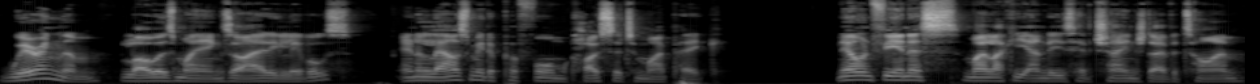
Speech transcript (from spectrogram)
Wearing them lowers my anxiety levels and allows me to perform closer to my peak. Now, in fairness, my lucky undies have changed over time.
